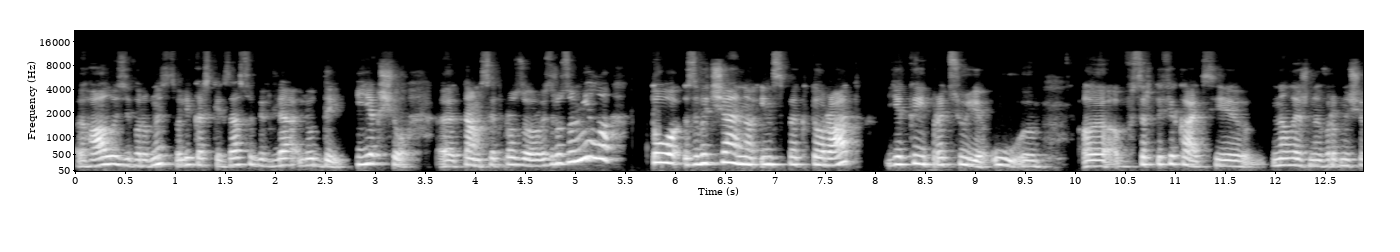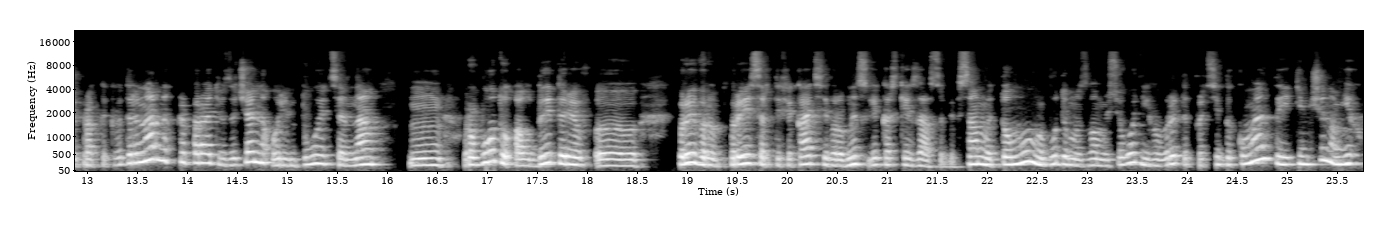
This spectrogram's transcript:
галузі виробництва лікарських засобів для людей. І якщо е, там все прозоро і зрозуміло, то звичайно інспекторат, який працює у е, в сертифікації належної виробничої практики ветеринарних препаратів, звичайно, орієнтується на роботу аудиторів е, при, при сертифікації виробництва лікарських засобів. Саме тому ми будемо з вами сьогодні говорити про ці документи, яким чином їх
